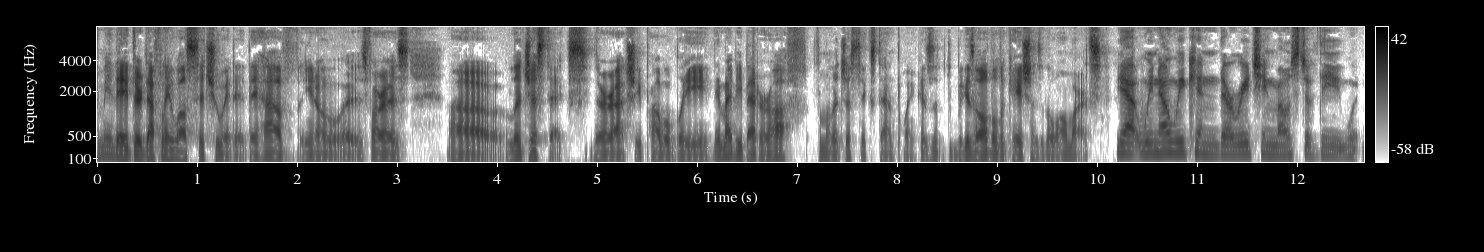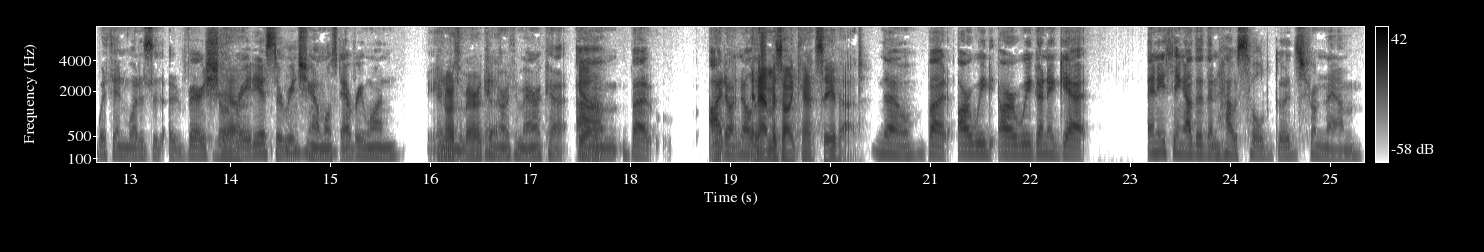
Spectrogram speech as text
I mean, they they're definitely well situated. They have, you know, as far as uh, logistics, they're actually probably they might be better off from a logistics standpoint because because of all the locations of the WalMarts. Yeah, we know we can. They're reaching most of the within what is it a very short yeah. radius. They're reaching mm-hmm. almost everyone in, in, North America. In North America, yeah. um, but I don't know. And Amazon can't say that. No, but are we are we going to get anything other than household goods from them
